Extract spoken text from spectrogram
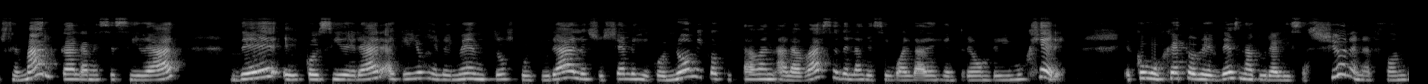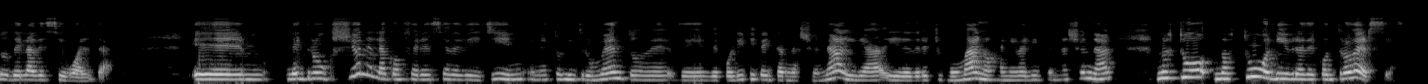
se marca la necesidad de eh, considerar aquellos elementos culturales, sociales, económicos que estaban a la base de las desigualdades entre hombres y mujeres. Es como un gesto de desnaturalización en el fondo de la desigualdad. Em, la introducción en la conferencia de Beijing, en estos instrumentos de, política internacional y de derechos humanos a nivel internacional, no estuvo, no estuvo libre de controversias.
